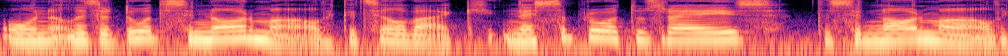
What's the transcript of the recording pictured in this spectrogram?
Un, līdz ar to tas ir normāli, ka cilvēki nesaprot uzreiz, Tas ir normāli,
